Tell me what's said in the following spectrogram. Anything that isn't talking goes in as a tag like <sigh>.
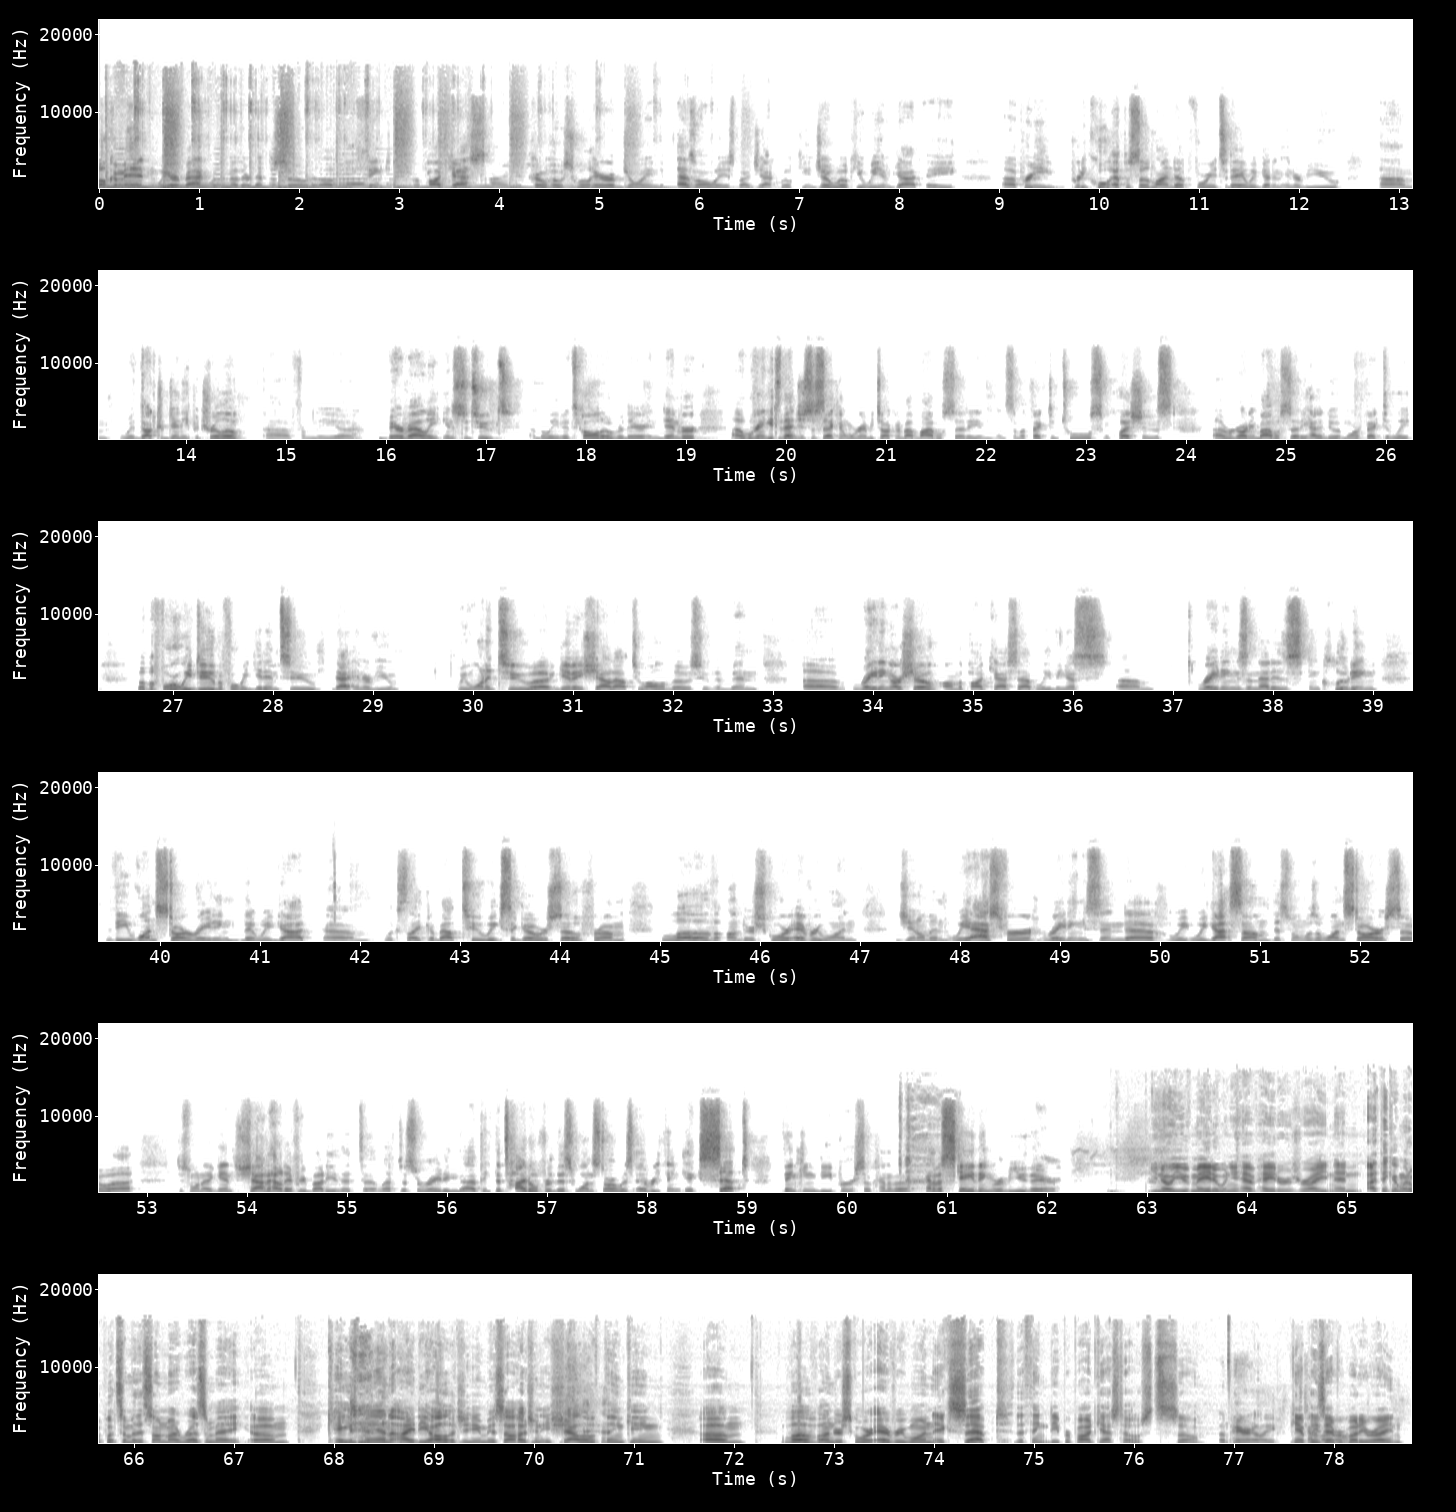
Welcome in. We are back with another episode of the Think Deeper podcast. I'm your co-host Will Harrop, joined as always by Jack Wilkie and Joe Wilkie. We have got a, a pretty pretty cool episode lined up for you today. We've got an interview um, with Dr. Denny Petrillo uh, from the uh, Bear Valley Institute, I believe it's called over there in Denver. Uh, we're going to get to that in just a second. We're going to be talking about Bible study and, and some effective tools, some questions uh, regarding Bible study, how to do it more effectively. But before we do, before we get into that interview, we wanted to uh, give a shout out to all of those who have been uh, rating our show on the podcast app, leaving us um, ratings, and that is including the one star rating that we got um, looks like about two weeks ago or so from love underscore everyone. Gentlemen we asked for ratings and uh, we, we got some. This one was a one star so uh, just want to again shout out everybody that uh, left us a rating. I think the title for this one star was everything except thinking deeper. So kind of a kind of a scathing review there. You know you've made it when you have haters, right? And I think I'm going to put some of this on my resume. Um, caveman <laughs> ideology, misogyny, shallow <laughs> thinking, um, love underscore everyone except the Think Deeper podcast hosts. So apparently, can't please everybody, right?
